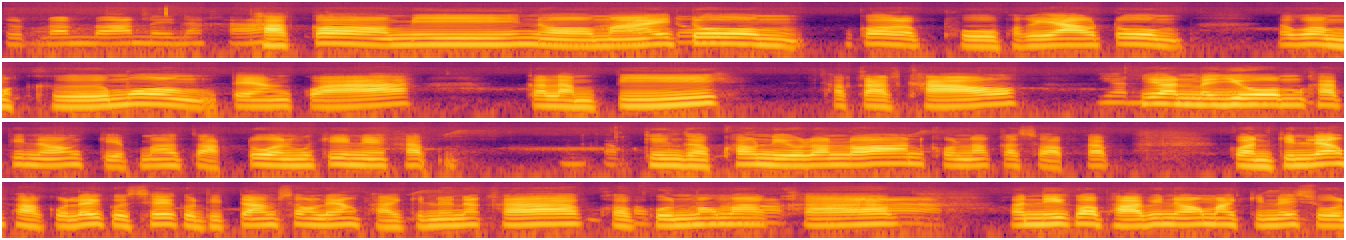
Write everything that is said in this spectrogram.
สดๆร้อนๆเลยนะคะ ผักก็มีหน่อไม้ต้ม ก็โถผักยาวต้ม แล้วก็มะเขือม่วง แตงกวากะหล่ำปีผักกาดขาว ยอดมะยมครับพี่น้องเก็บมาจากต้นเมื่อกี้นี้ครับ กับกินกับข้าวเหนียวร้อนๆ คนละกระสอบครับ ก่อนกินเลี้ยงผักกดไลค์กดแชร์กดติดตามช่องเลี้ยงผักกินเลยนะครับ ขอบคุณมากๆครับค่ะวันนี้ก็พาพี่น้องมากินในสวน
